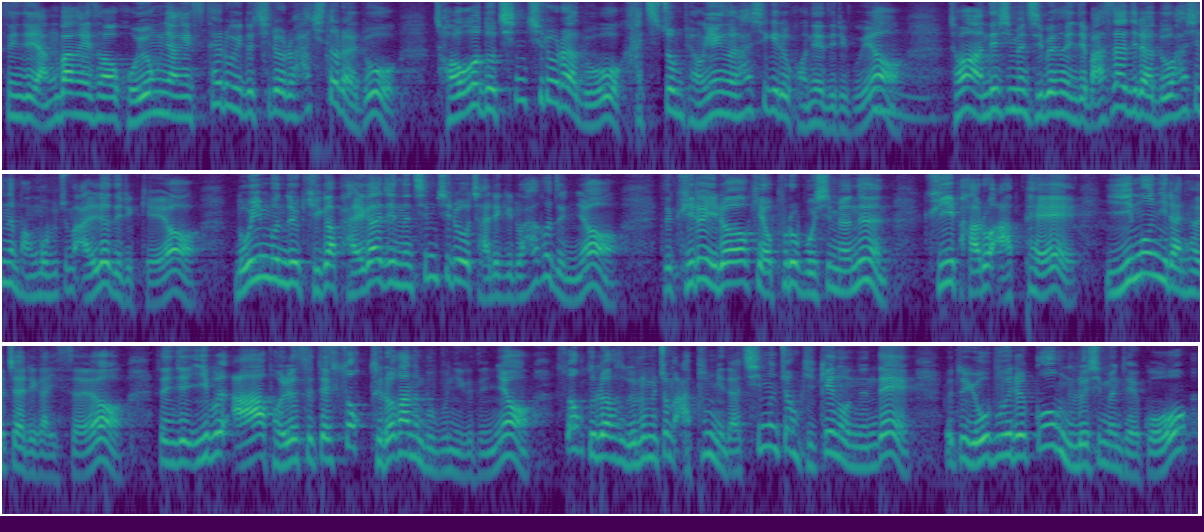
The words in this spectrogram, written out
그래서 이제 양방에서 고용량의 스테로이드 치료를 하시더라도 적어도 침 치료라도 같이 좀 병행을 하시기를 권해드리고요. 정안 되시면 집에서 이제 마사지라도 하시는 방법을 좀 알려드릴게요. 노인분 들 귀가 밝아지는 침 치료 자리기도 하거든요. 귀를 이렇게 옆으로 보시면은 귀 바로 앞에 이문이란 혈자리가 있어요. 그래서 이제 입을 아 벌렸을 때 쏙 들어가는 부분이거든요. 쏙 들어가서 누르면 좀 아픕니다. 침은 좀 깊게 놓는데 또 요 부위를 꾹 누르시면 되고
